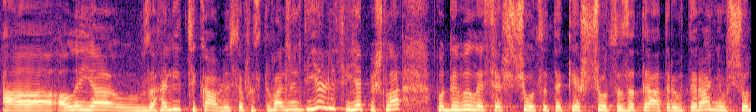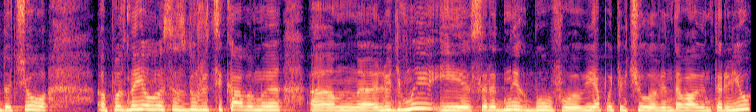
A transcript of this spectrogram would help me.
А, але я взагалі цікавлюся фестивальною діяльністю. Я пішла, подивилася, що це таке, що це за театр ветеранів, що до чого. Познайомилася з дуже цікавими ем, людьми, і серед них був, я потім чула, він давав інтерв'ю.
